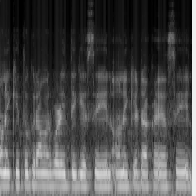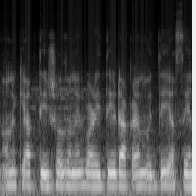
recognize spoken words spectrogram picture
অনেকে তো গ্রামের বাড়িতে গেছেন, অনেকে ঢাকায় আছেন, অনেকে আত্মীয় স্বজনের বাড়িতে ঢাকার মধ্যে আছেন।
